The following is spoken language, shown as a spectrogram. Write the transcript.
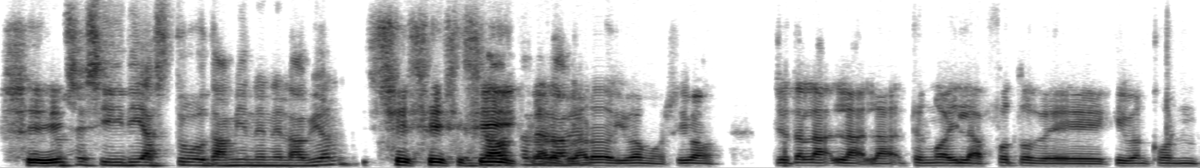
Sí. No sé si irías tú también en el avión. Sí, sí, sí, sí, claro, claro, íbamos, íbamos. Yo tengo ahí la foto de que iban con,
